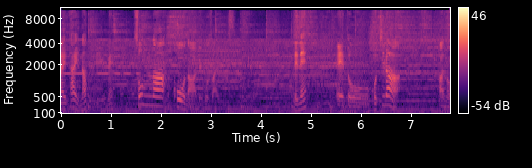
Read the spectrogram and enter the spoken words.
えたいなっていうねそんなコーナーでございます。でねえっ、ー、とこちらあの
